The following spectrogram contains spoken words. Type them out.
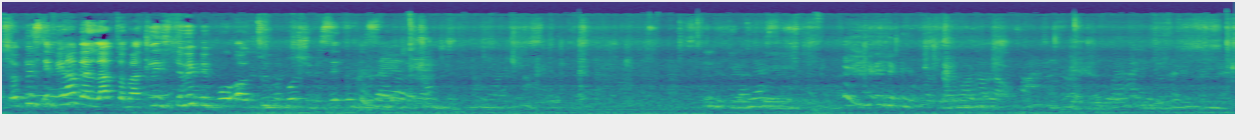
So please, if you have a laptop, at least three people or two people should be sitting beside you. เดี๋ยววันนั้นเราไปให้ดีที่สุด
